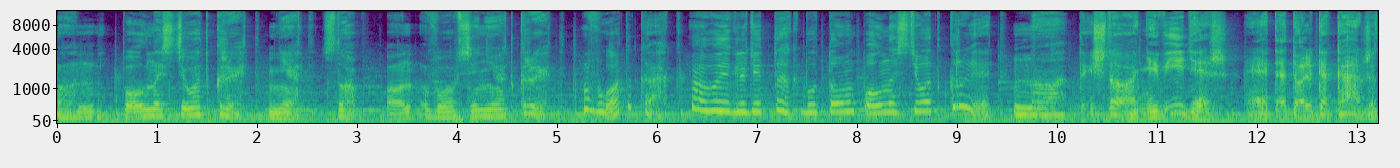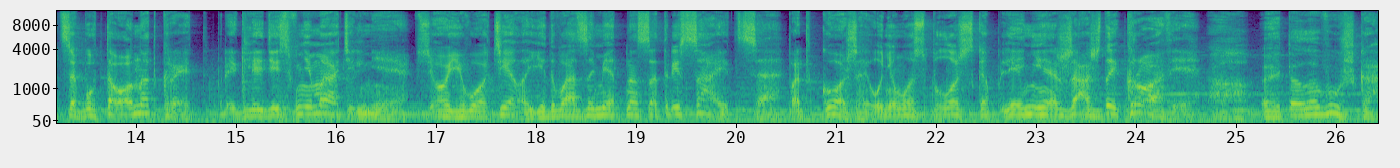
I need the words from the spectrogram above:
Он полностью открыт. Нет, стоп. Он вовсе не открыт. Вот как. Выглядит так, будто он полностью открыт. Но Ты что, не видишь? Это только кажется, будто он открыт. Приглядись внимательнее. Все его тело едва заметно сотрясается. Под кожей у него сплошь скопление жажды крови. Это ловушка.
